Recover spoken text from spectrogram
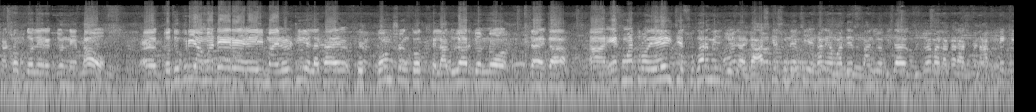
শাসক দলের একজন নেতাও। তদুপরি আমাদের এই মাইনরিটি এলাকায় খুব কম সংখ্যক খেলাধুলার জন্য জায়গা। আর একমাত্র এই যে সুগার মিল যে জায়গা, আজকে শুনেছি এখানে আমাদের স্থানীয় বিধায়ক বিজয় মালাকার আসবেন। আপনি কি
